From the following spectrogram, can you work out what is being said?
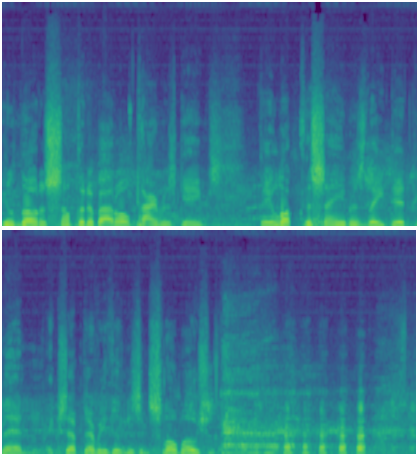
You'll notice something about old timers games. They look the same as they did then, except everything is in slow motion.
